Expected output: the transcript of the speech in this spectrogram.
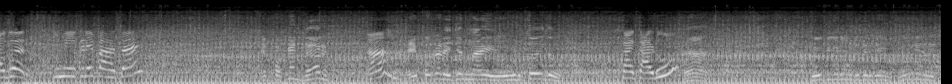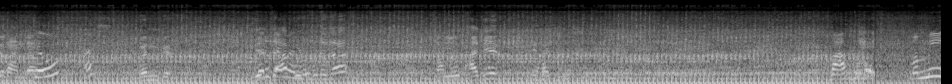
लॉगर तुम्ही इकडे पाहताय? हे पकड धर. हा हे पकड ह्याच्यात नाही उडतोय तो. काय काढू? हा. ठेव तिकडे उडते ठेव ठेवू. बंद कर. करू ये का जा बंद? पुढे पुढे जा. चालू आधी बापरे. मम्मी.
